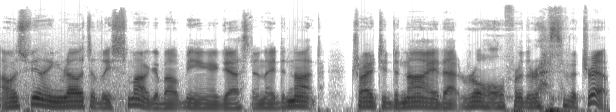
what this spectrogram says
I was feeling relatively smug about being a guest, and I did not try to deny that role for the rest of the trip.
